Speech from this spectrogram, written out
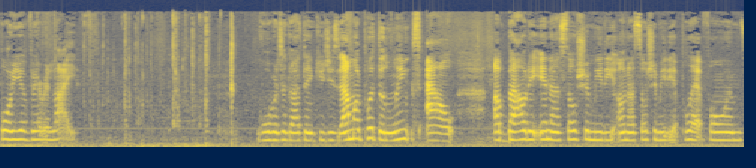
for your very life. Glory to God. Thank you, Jesus. I'm going to put the links out about it in our social media on our social media platforms.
